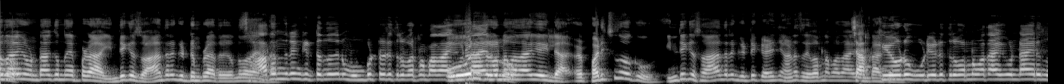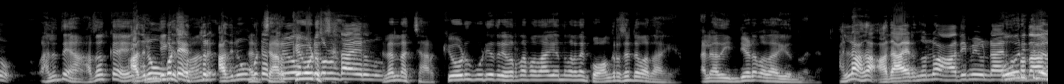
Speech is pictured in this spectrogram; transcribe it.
പതാക ഉണ്ടാക്കുന്ന എപ്പോഴാ? ഇന്ത്യയ്ക്ക് സ്വാതന്ത്ര്യം കിട്ടുമ്പോഴാ പതാക സ്വാതന്ത്ര്യം കിട്ടുന്നതിന് മുമ്പിട്ട് ഒരു ത്രിവർണ പതാക ഒരു ത്രിവർണ ഉണ്ടായിരുന്നു. പതാക ഇല്ല. പഠിച്ചു നോക്കൂ. ഇന്ത്യയ്ക്ക് സ്വാതന്ത്ര്യം കിട്ടിക്കഴിഞ്ഞാണ് ത്രിവർണ പതാക ചർക്കയോട്. കൂടി ഒരു ത്രിവർണ പതാക ഉണ്ടായിരുന്നു. അല്ലതെ അതൊക്കെ ചർക്കയോട് കൊടികൾ ചർക്കയോട് കൂടിയ ത്രിവർണ പതാക എന്ന് പറയുന്നത് കോൺഗ്രസിന്റെ പതാകയാണ്. അല്ലാതെ ഇന്ത്യയുടെ പതാകയൊന്നുമല്ല. അല്ല അത് അതായിരുന്നല്ലോ ആദ്യമേ ഉണ്ടായിരുന്ന പതാക.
